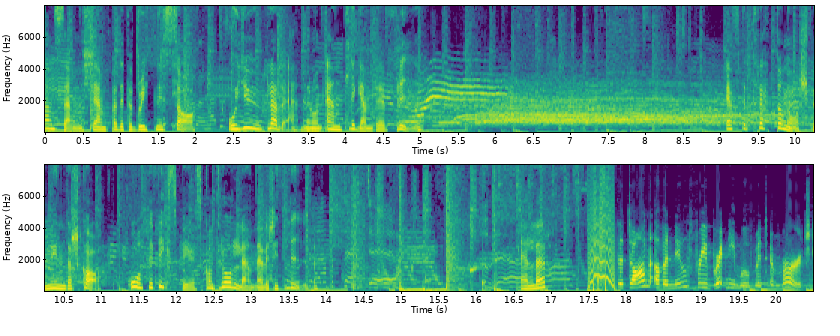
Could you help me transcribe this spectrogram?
Fansen kämpade för Britneys sak och jublade när hon äntligen blev fri. Efter 13 års förmyndarskap återfick Spears kontrollen över sitt liv. Eller? The dawn of a new Free Britney movement emerged,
